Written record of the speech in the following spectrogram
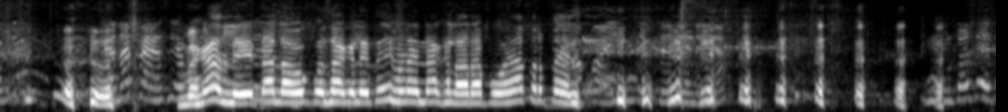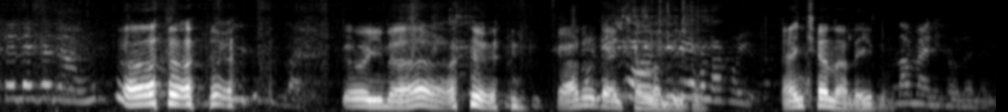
ਪੈਸੇ ਮੈਂ ਕਿਹਾ ਲੈ ਤਾਂ ਲਓ ਕੁਛ ਅਗਲੇ ਤੇ ਹੁਣ ਇੰਨਾ ਖਲਾਰਾ ਪੋਇਆ ਪਰ ਪੈਸੇ ਭਾਈ ਕਿੱਥੇ ਦੇਣੇ ਆ ਹੁਣ ਤਾਂ ਦੇਤੇ ਲੈ ਕੇ ਜਾਉਂ ਕੋਈ ਨਾ। ਕਾਹਨੂੰ ਟੈਨਸ਼ਨ ਲੰਦੀ ਤੂੰ? ਟੈਨਸ਼ਨ ਨਾ ਲੈ ਤੂੰ। ਨਾ ਮੈਂ ਨਹੀਂ ਛੋਲੇ ਲੈਣੀ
